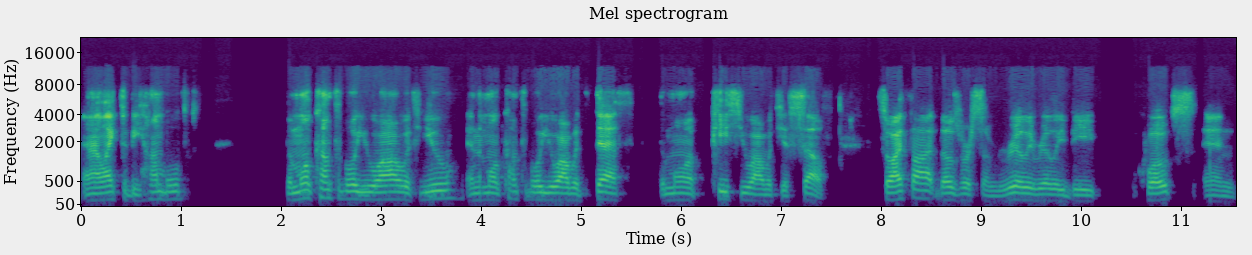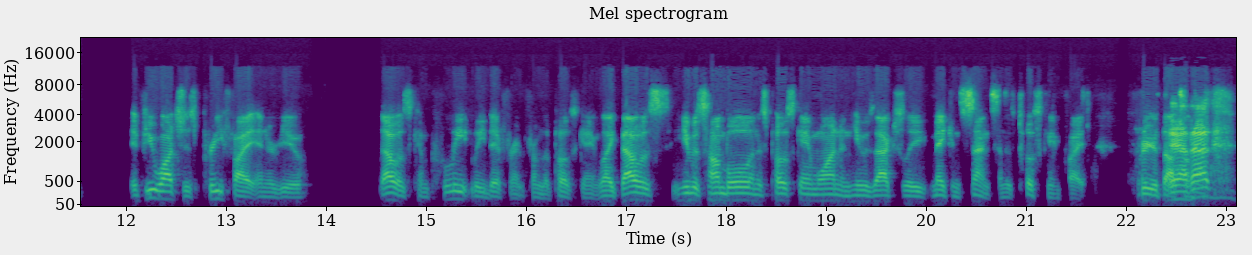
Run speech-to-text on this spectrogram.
And I like to be humbled. The more comfortable you are with you and the more comfortable you are with death, the more peace you are with yourself. So I thought those were some really, really deep quotes. And if you watch his pre-fight interview, that was completely different from the post game. Like that was he was humble in his post game one, and he was actually making sense in his post game fight. What are your thoughts? yeah, on that,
